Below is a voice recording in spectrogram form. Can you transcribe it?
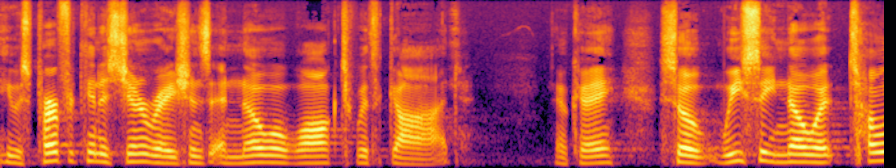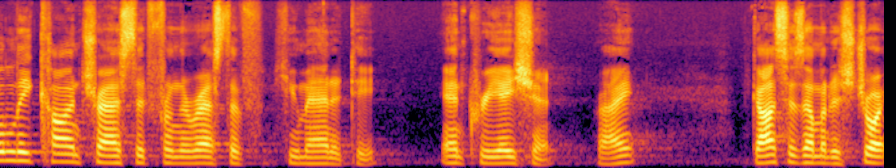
he was perfect in his generations, and Noah walked with God. Okay? So we see Noah totally contrasted from the rest of humanity and creation, right? God says, I'm going to destroy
